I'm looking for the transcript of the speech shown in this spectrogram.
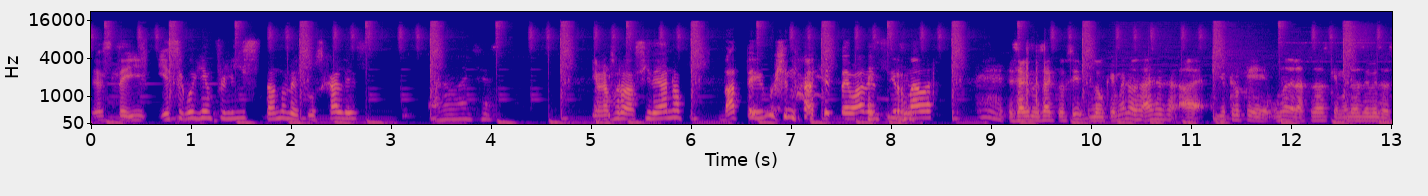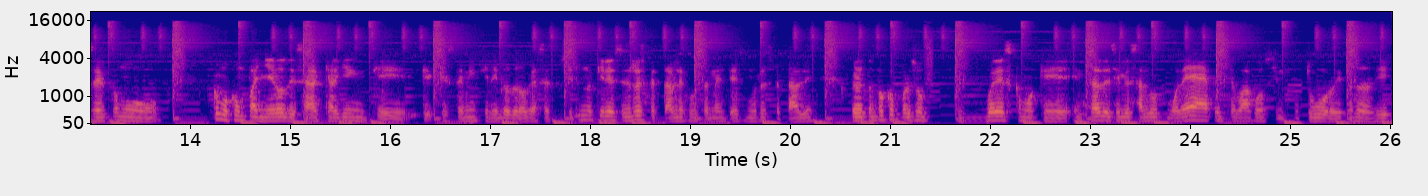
Este, y, y ese güey bien feliz dándole sus jales. Ah, no manches. Y nosotros así de, ah, no, pues date, güey, nadie te va a decir nada. Exacto, exacto, sí, lo que menos haces, ah, yo creo que una de las cosas que menos debes de hacer como, como compañero de saber que alguien que, que, que esté ingiriendo drogas, si tú no quieres, es respetable justamente, es muy respetable, pero tampoco por eso pues, puedes como que empezar a decirles algo como de, ah, pinche bajo sin futuro y cosas así,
